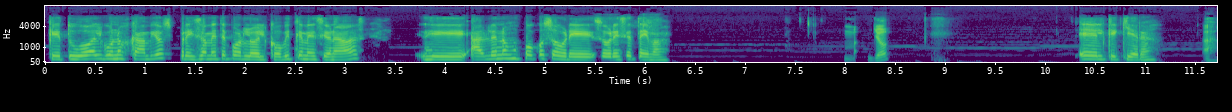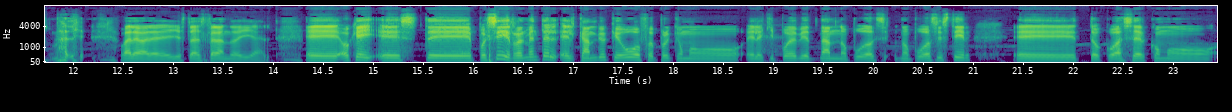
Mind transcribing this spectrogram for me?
que tuvo algunos cambios precisamente por lo del COVID que mencionabas. Eh, háblenos un poco sobre, sobre ese tema. ¿Yo? El que quiera. Ah, vale, vale, vale, yo estaba esperando ahí al. Eh, ok, este, pues sí, realmente el, cambio que hubo fue porque como el equipo de Vietnam no pudo, no pudo asistir, eh, tocó hacer como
